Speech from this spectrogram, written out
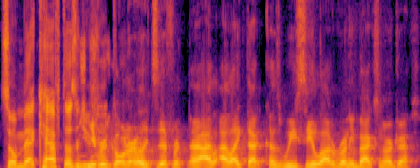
So Metcalf doesn't Receivers usually. going early. It's different. I, I like that because we see a lot of running backs in our drafts.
